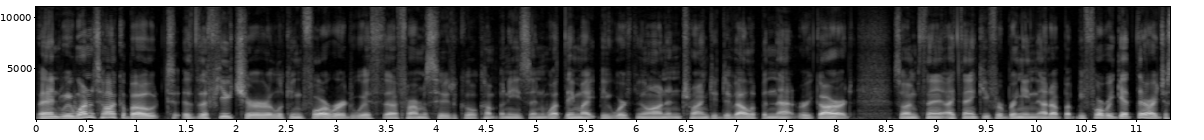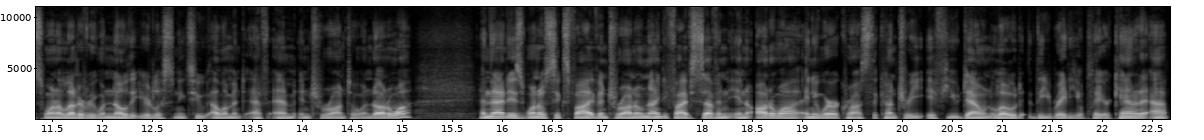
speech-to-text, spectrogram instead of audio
And we want to talk about the future looking forward with uh, pharmaceutical companies and what they might be working on and trying to develop in that regard. So I'm th- I thank you for bringing that up. But before we get there, I just want to let everyone know that you're listening to Element FM in Toronto and Ottawa and that is 1065 in Toronto, 957 in Ottawa, anywhere across the country. If you download the Radio Player Canada app,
